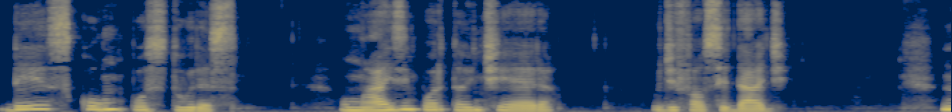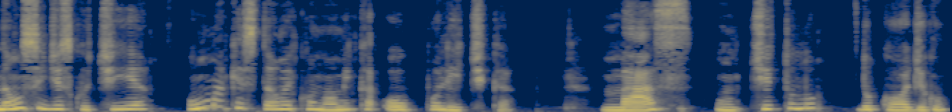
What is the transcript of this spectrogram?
Descomposturas. O mais importante era o de falsidade. Não se discutia uma questão econômica ou política, mas um título do Código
